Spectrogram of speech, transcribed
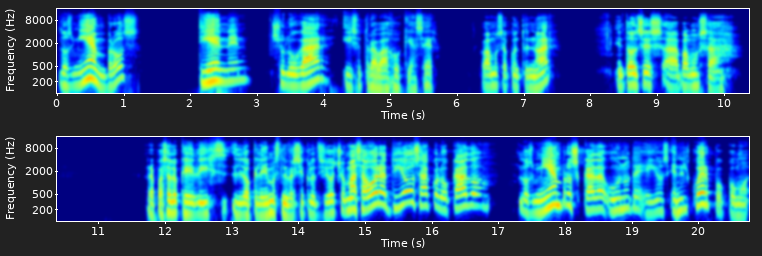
los miembros tienen su lugar y su trabajo que hacer. Vamos a continuar. Entonces ah, vamos a repasar lo que, dice, lo que leímos en el versículo 18. Mas ahora Dios ha colocado los miembros, cada uno de ellos, en el cuerpo, como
